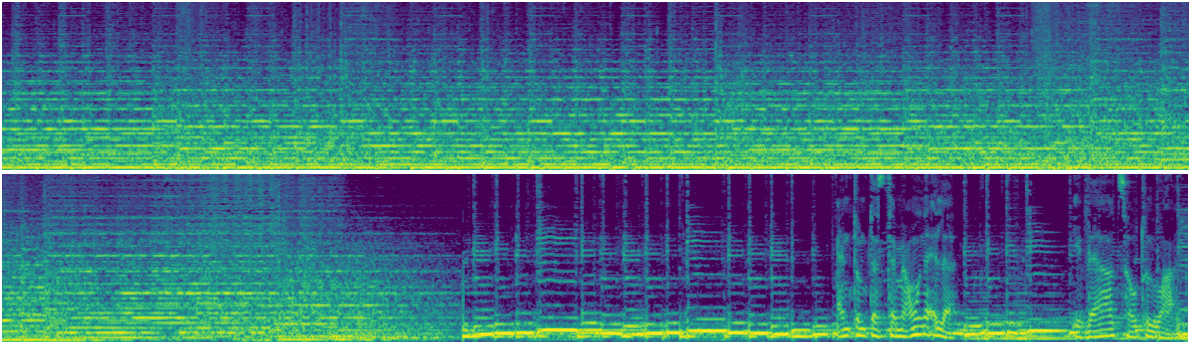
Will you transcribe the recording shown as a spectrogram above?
أنتم تستمعون إلى إذاعة صوت الوعد.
